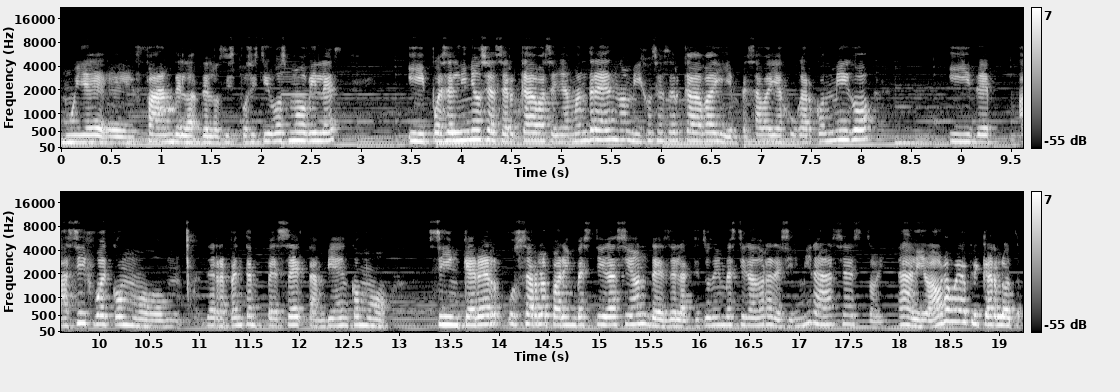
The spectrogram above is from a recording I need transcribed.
muy eh, fan de, de los dispositivos móviles. Y pues el niño se acercaba, se llama Andrés, ¿no? Mi hijo se acercaba y empezaba ya a jugar conmigo y de así fue como de repente empecé también como sin querer usarlo para investigación, desde la actitud de investigadora, decir, mira, hace esto y tal, y ahora voy a aplicar lo otro.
